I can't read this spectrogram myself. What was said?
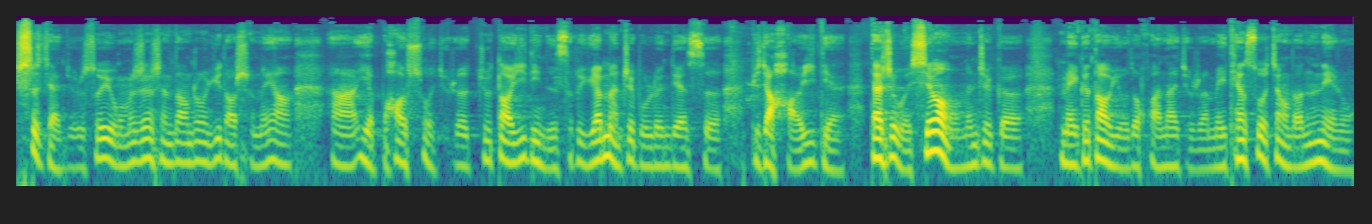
时间，就是，所以我们人生当中遇到什么样啊，也不好说，就是就到一定的时候圆满这部论点是比较好一点。但是我希望我们这个每个道友的话呢，就是每天所讲到的内容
